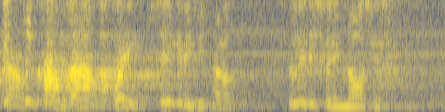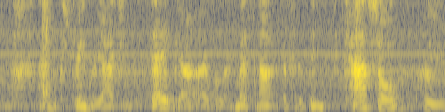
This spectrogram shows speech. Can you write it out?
quiet down. Calm down, her. please. Take it easy, pal. The lady's feeling nauseous. An extreme reaction to Degas, I will admit. Now, if it had been Picasso, whose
